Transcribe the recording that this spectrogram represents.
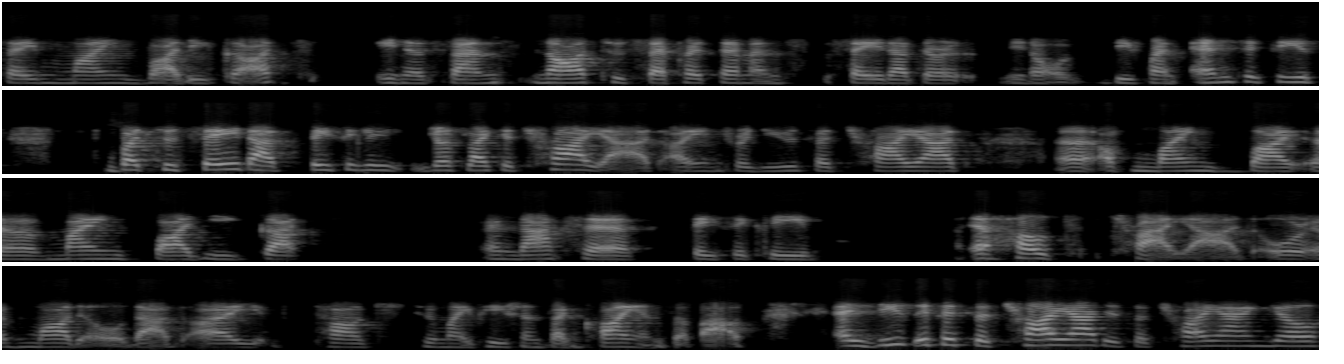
say, mind, body, gut in a sense, not to separate them and say that they're, you know, different entities, but to say that basically just like a triad, I introduce a triad uh, of mind, by, uh, mind, body, gut, and that's a, basically a health triad or a model that I talk to my patients and clients about. And this, if it's a triad, it's a triangle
